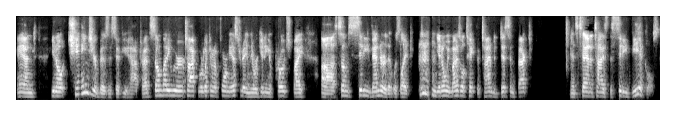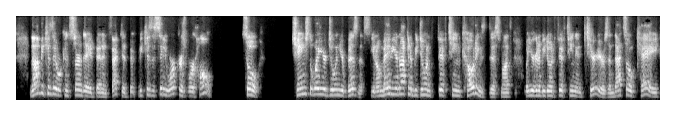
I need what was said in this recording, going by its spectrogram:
and you know change your business if you have to. I had somebody we were talking, we are looking at a form yesterday, and they were getting approached by uh, some city vendor that was like, you know, we might as well take the time to disinfect and sanitize the city vehicles, not because they were concerned they had been infected, but because the city workers were home. So change the way you're doing your business. You know, maybe you're not going to be doing 15 coatings this month, but you're going to be doing 15 interiors, and that's okay.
